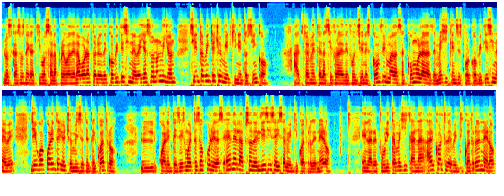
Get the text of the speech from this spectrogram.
Los casos negativos a la prueba de laboratorio de COVID-19 ya son 1.128.505. Actualmente la cifra de defunciones confirmadas acumuladas de mexiquenses por COVID-19 llegó a 48.074, 46 muertes ocurridas en el lapso del 16 al 24 de enero. En la República Mexicana, al corte del 24 de enero,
